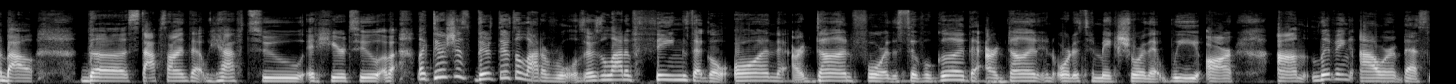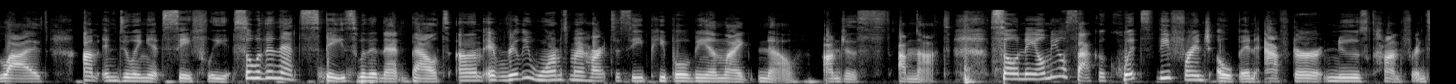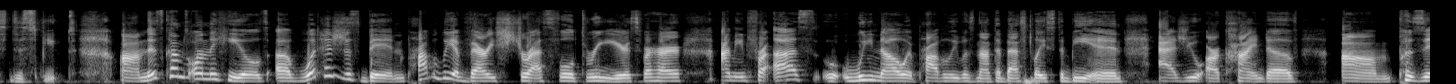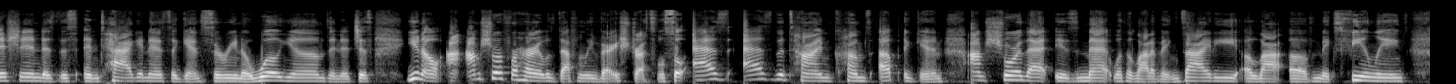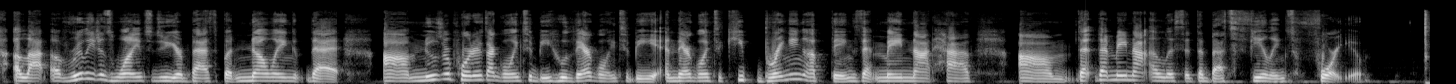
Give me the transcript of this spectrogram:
about the stop signs that we have to adhere to about like there's just there's there's a lot of rules. There's a lot of things that go on that are done for the civil good that are done in order to make sure that we are um, living our best lives um, and doing it safely. So within that space within that bout um, it really warms my heart to see people being like no i'm just I'm not. So Naomi Osaka quits the French Open after news conference dispute. Um, this comes on the heels of what has just been probably a very stressful three years for her. I mean, for us, we know it probably was not the best place to be in as you are kind of um positioned as this antagonist against Serena Williams and it just you know I, I'm sure for her it was definitely very stressful so as as the time comes up again I'm sure that is met with a lot of anxiety a lot of mixed feelings a lot of really just wanting to do your best but knowing that um, news reporters are going to be who they're going to be, and they're going to keep bringing up things that may not have, um, that that may not elicit the best feelings for you.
